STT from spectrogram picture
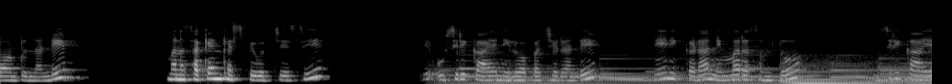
బాగుంటుందండి. మన సెకండ్ రెసిపీ వచ్చేసి ఉసిరికాయ నిల్వ పచ్చడి అండి నేను ఇక్కడ నిమ్మరసంతో ఉసిరికాయ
